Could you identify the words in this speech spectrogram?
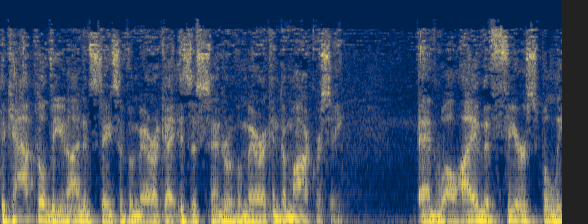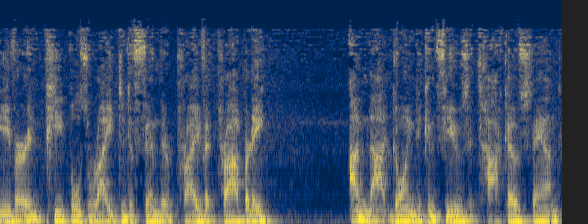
the Capitol of the United States of America is the center of American democracy. And while I am a fierce believer in people's right to defend their private property, I'm not going to confuse a taco stand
